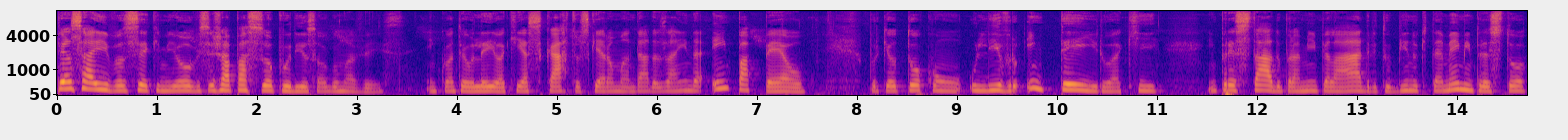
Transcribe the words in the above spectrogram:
Pensa aí, você que me ouve, se já passou por isso alguma vez. Enquanto eu leio aqui as cartas que eram mandadas ainda em papel, porque eu tô com o livro inteiro aqui, emprestado para mim pela Adri Tubino, que também me emprestou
